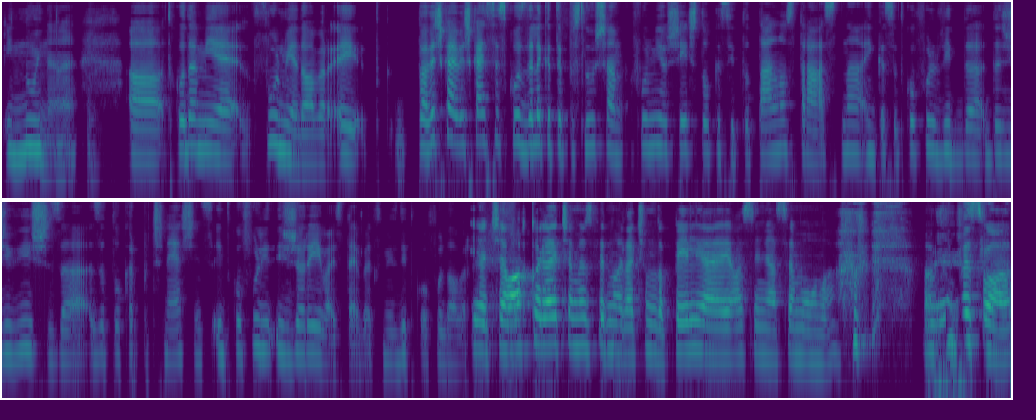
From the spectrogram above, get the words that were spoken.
in nujne. Uh, tako da mi je, ful mi je dobro. Pa veš kaj, veš kaj se skozi zdaj, ki te poslušam, ful mi je všeč to, ker si totalno strastna in ker se tako ful vidi, da, da živiš za, za to, kar počneš in, in tako ful izžareva iz tebe, se mi zdi tako ful dobro. Ja, če lahko rečem, jaz vedno rečem, da pelje, jaz in jaz sem ona. Sva,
